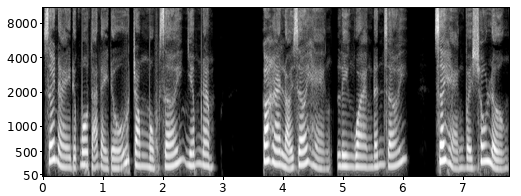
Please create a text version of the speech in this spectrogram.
Giới này được mô tả đầy đủ trong một giới nhóm 5. Có hai loại giới hạn liên quan đến giới. Giới hạn về số lượng,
